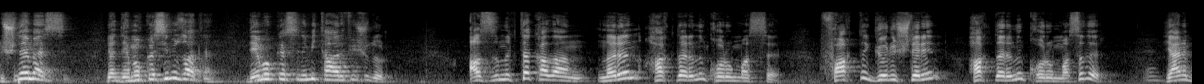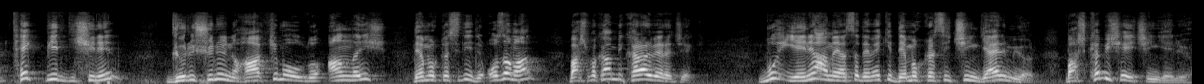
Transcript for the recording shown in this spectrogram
Düşünemezsin. Ya demokrasi bu zaten. Demokrasinin bir tarifi şudur. Azınlıkta kalanların haklarının korunması. Farklı görüşlerin haklarının korunmasıdır. Yani tek bir kişinin görüşünün hakim olduğu anlayış demokrasi değildir. O zaman başbakan bir karar verecek. Bu yeni anayasa demek ki demokrasi için gelmiyor. Başka bir şey için geliyor.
